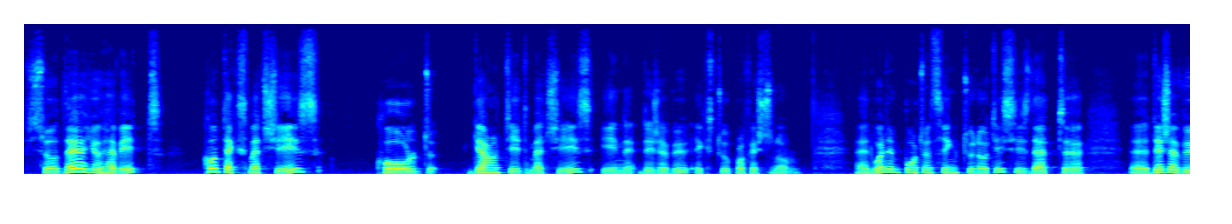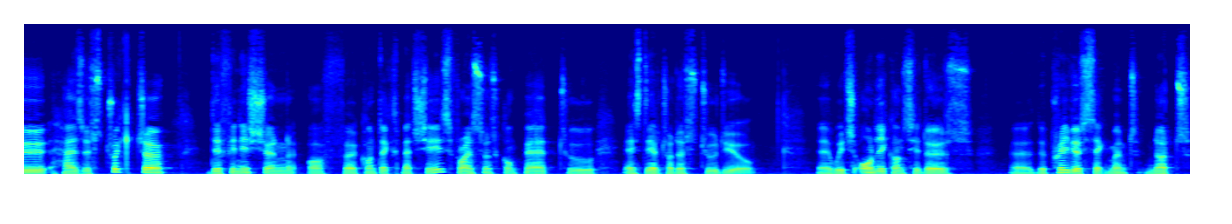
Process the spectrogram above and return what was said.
So there you have it, context matches called guaranteed matches in Déjà Vu X2 Professional. And one important thing to notice is that uh, uh, Déjà Vu has a stricter definition of uh, context matches, for instance, compared to SDL Trados Studio, uh, which only considers uh, the previous segment, not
